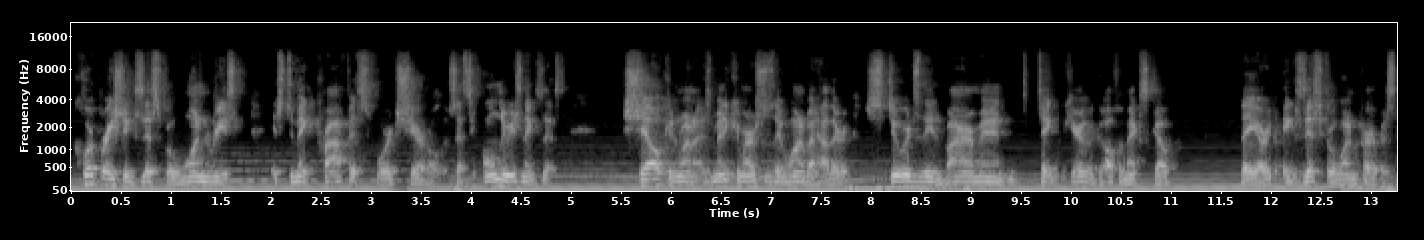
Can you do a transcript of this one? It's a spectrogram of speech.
corporation exists for one reason: it's to make profits for its shareholders. That's the only reason it exists. Shell can run as many commercials as they want about how they're stewards of the environment and taking care of the Gulf of Mexico. They are exist for one purpose.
